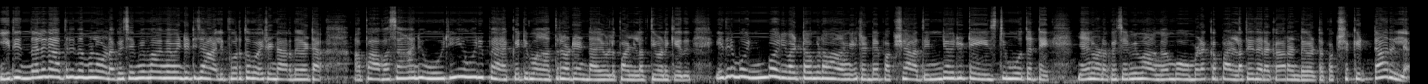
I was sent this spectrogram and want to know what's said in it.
ഇത് ഇന്നലെ രാത്രി നമ്മൾ ഉണക്കച്ചെമ്മീൻ വാങ്ങാൻ വേണ്ടിയിട്ട് ചാലിപ്പുറത്ത് പോയിട്ടുണ്ടായിരുന്നു കേട്ടാ. അപ്പോൾ അവസാനം ഒരേ ഒരു പാക്കറ്റ് മാത്രം അവിടെ ഉണ്ടായുള്ളൂ പള്ളത്തി ഉണക്കിയത്. ഇതിന് മുൻപ് ഒരു വട്ടം കൂടെ വാങ്ങിയിട്ടുണ്ട്. പക്ഷെ അതിന്റെ ഒരു ടേസ്റ്റ് മൂത്തട്ടെ. ഞാൻ ഉണക്കച്ചെമ്മീൻ വാങ്ങാൻ പോകുമ്പോഴൊക്കെ പള്ളത്തി തിരക്കാറുണ്ട് കേട്ടോ. പക്ഷെ കിട്ടാറില്ല.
